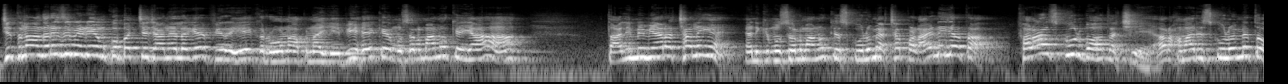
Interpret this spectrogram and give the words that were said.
जितना अंग्रेज़ी मीडियम को बच्चे जाने लगे, फिर एक रोना अपना ये भी है कि मुसलमानों के यहाँ तालीमी मैार अच्छा नहीं है। यानी कि मुसलमानों के स्कूलों में अच्छा पढ़ाया नहीं जाता। फलां स्कूल बहुत अच्छी है और हमारे स्कूलों में तो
